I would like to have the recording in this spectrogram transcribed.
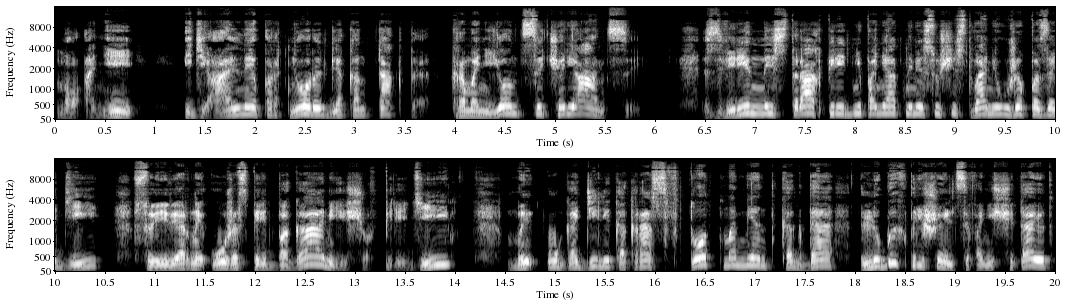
но они идеальные партнеры для контакта, кроманьонцы-чарианцы. Звериный страх перед непонятными существами уже позади, суеверный ужас перед богами еще впереди. Мы угодили как раз в тот момент, когда любых пришельцев они считают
